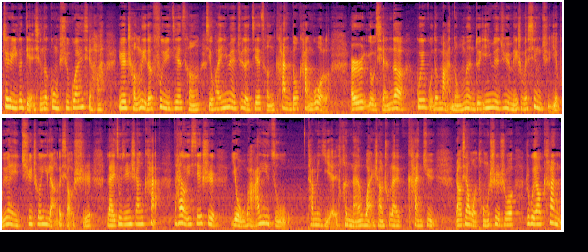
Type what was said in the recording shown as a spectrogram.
这是一个典型的供需关系哈，因为城里的富裕阶层、喜欢音乐剧的阶层看都看过了，而有钱的硅谷的码农们对音乐剧没什么兴趣，也不愿意驱车一两个小时来旧金山看。那还有一些是有娃一族，他们也很难晚上出来看剧。然后像我同事说，如果要看。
